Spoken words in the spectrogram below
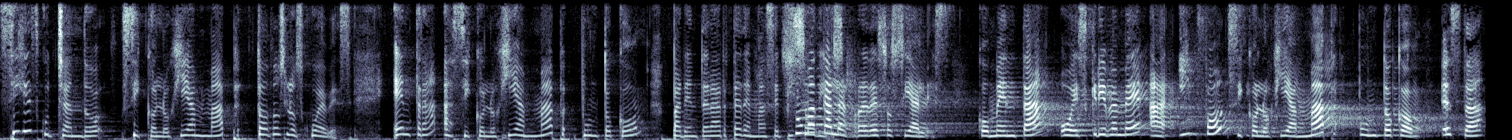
Sigue escuchando Psicología MAP todos los jueves Entra a psicologiamap.com para enterarte de más episodios. Súmate a las redes sociales, comenta o escríbeme a infopsicologiamap.com. Esta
